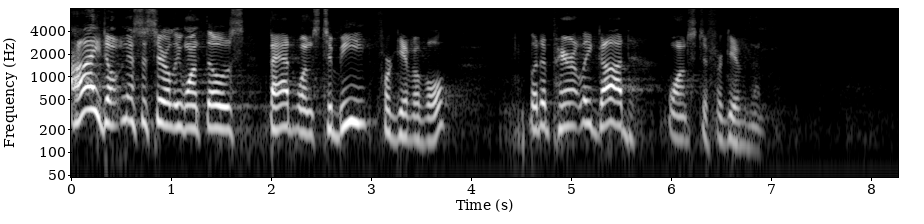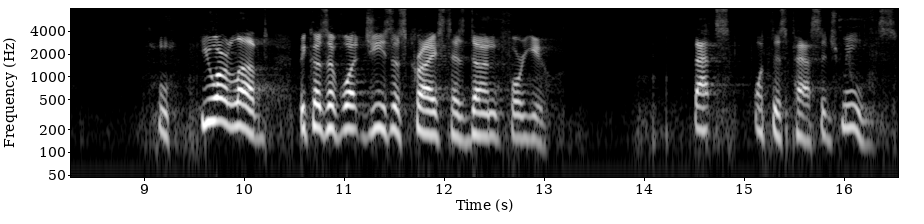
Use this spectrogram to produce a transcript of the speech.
I don't necessarily want those bad ones to be forgivable, but apparently God wants to forgive them. Hmm. You are loved because of what Jesus Christ has done for you. That's what this passage means.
